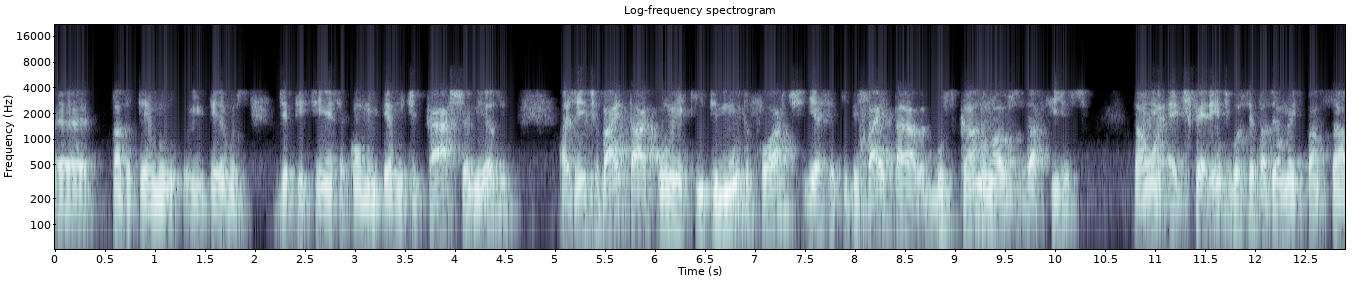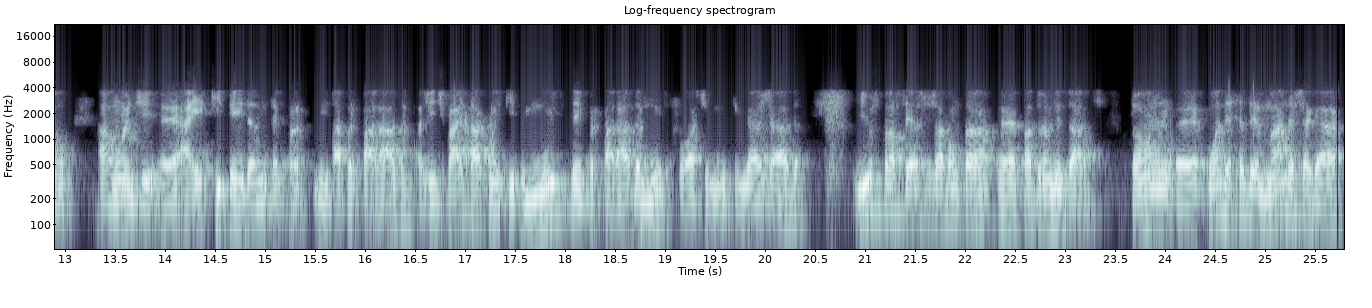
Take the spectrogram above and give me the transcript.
é, tanto em termos, em termos de eficiência como em termos de caixa mesmo. A gente vai estar tá com uma equipe muito forte e essa equipe vai estar buscando novos desafios. Então, é diferente você fazer uma expansão onde é, a equipe ainda não está preparada. A gente vai estar com a equipe muito bem preparada, muito forte, muito engajada, e os processos já vão estar é, padronizados. Então, é, quando essa demanda chegar,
